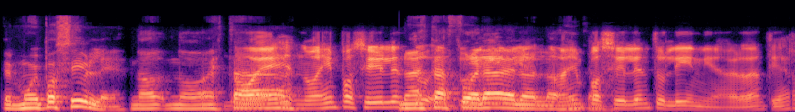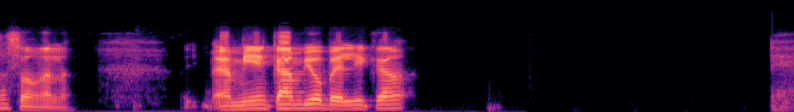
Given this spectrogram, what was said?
Es muy posible, no, no no es, está, no es imposible en no tu, está en fuera de línea, no es imposible en tu línea, ¿verdad? Tienes razón, Alan. A mí, en cambio, Bélgica, eh,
